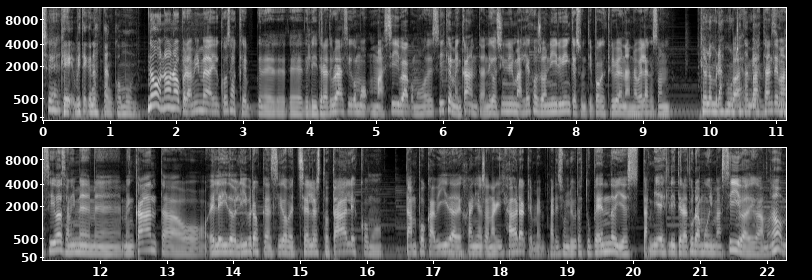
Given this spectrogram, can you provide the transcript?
Sí. Que viste que no es tan común. No, no, no, pero a mí me hay cosas que de, de- de- de literatura así como masiva, como vos decís, que me encantan. Digo, sin ir más lejos, John Irving, que es un tipo que escribe unas novelas que son Lo nombras mucho ba- también. bastante sí. masivas, a mí me, me- me encanta. O he leído libros que han sido bestsellers totales, como Tan poca vida de Hanya Yanagihara, que me parece un libro estupendo y es también es literatura muy masiva, digamos. No,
